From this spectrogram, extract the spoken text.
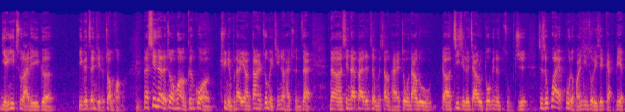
演绎出来的一个一个整体的状况嘛。那现在的状况跟过往去年不太一样，当然中美竞争还存在。那现在拜登政府上台，中国大陆要积极的加入多边的组织，这是外部的环境做了一些改变。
